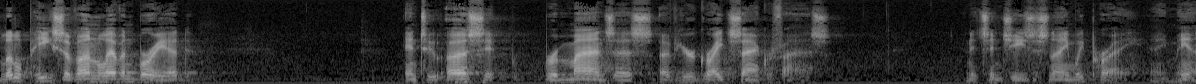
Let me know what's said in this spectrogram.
little piece of unleavened bread, and to us it reminds us of your great sacrifice. And it's in Jesus' name we pray. Amen.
